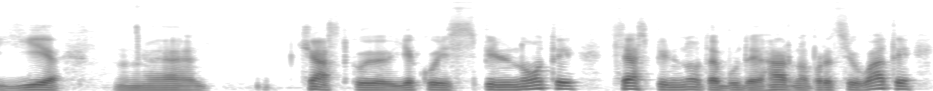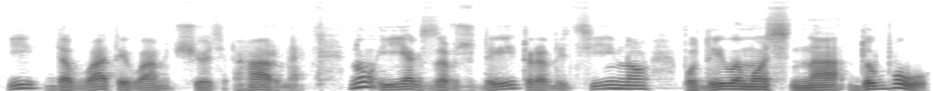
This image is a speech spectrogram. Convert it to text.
є е, часткою якоїсь спільноти, ця спільнота буде гарно працювати і давати вам щось гарне. Ну і як завжди, традиційно подивимось на добу.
